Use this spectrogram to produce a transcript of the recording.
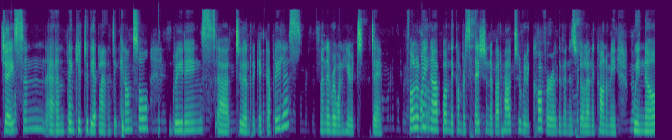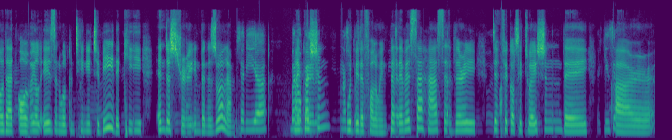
Jason, and thank you to the Atlantic Council. Greetings uh, to Henrique Capriles and everyone here today. Following up on the conversation about how to recover the Venezuelan economy, we know that oil is and will continue to be the key industry in Venezuela. My question would be the following. muy. PDVSA has a very difficult situation. They are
